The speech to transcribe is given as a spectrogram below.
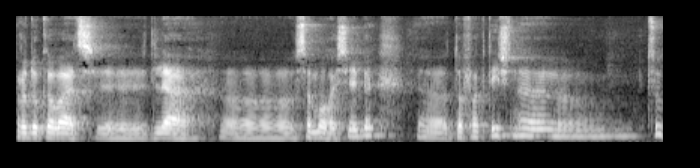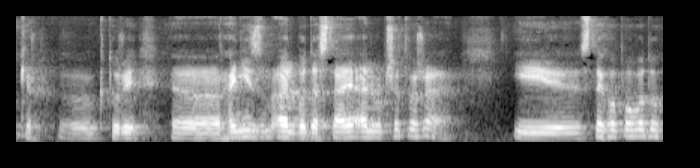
produkować dla samego siebie, to faktycznie cukier, który organizm albo dostaje, albo przetwarza. I z tego powodu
